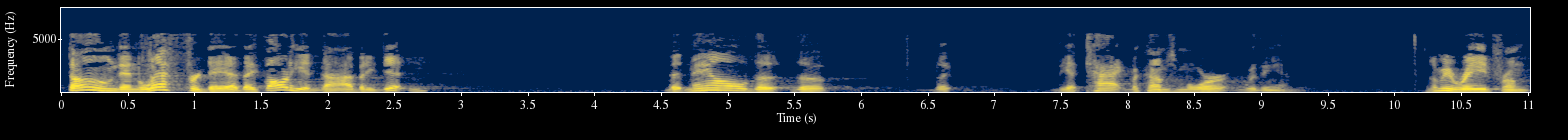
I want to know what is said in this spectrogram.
stoned and left for dead. They thought he had died, but he didn't. But now the the the, the attack becomes more within. Let me read from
